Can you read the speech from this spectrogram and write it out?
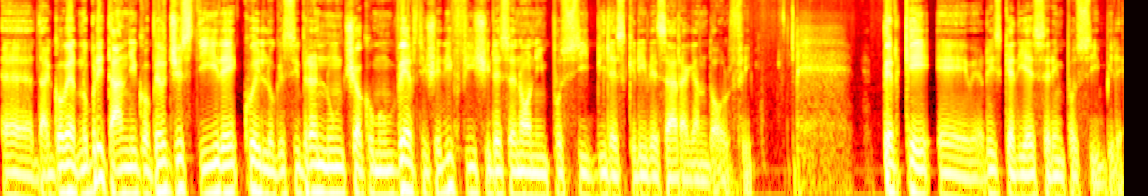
eh, dal governo britannico per gestire quello che si preannuncia come un vertice difficile se non impossibile, scrive Sara Gandolfi. Perché eh, rischia di essere impossibile?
